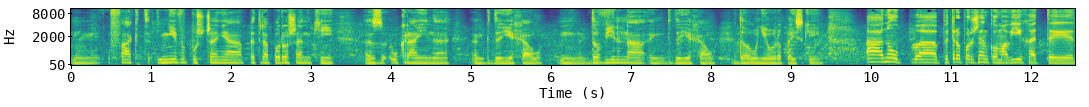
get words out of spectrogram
mm, fakt niewypuszczenia Petra Poroszenki z Ukrainy, gdy jechał mm, do Wilna, gdy jechał do Unii Europejskiej. А ну е, Петро Порошенко мав їхати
